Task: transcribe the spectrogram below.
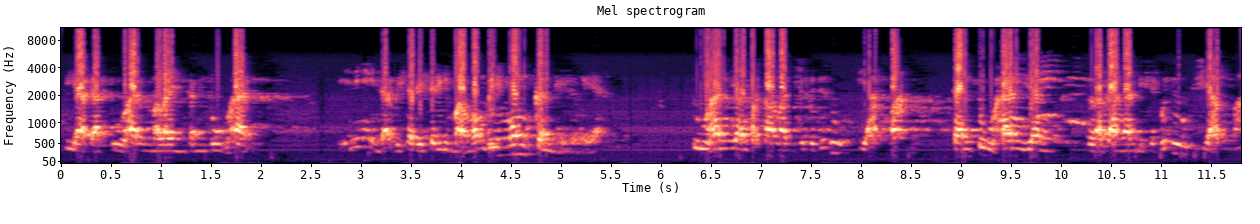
tiada Tuhan melainkan Tuhan. Ini tidak bisa diterima, membingungkan itu ya. Tuhan yang pertama disebut itu siapa? Dan Tuhan yang belakangan disebut itu siapa?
